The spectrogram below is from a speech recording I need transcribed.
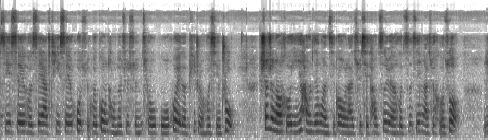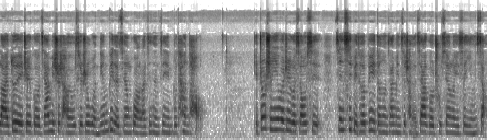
SEC 和 CFTC 或许会共同的去寻求国会的批准和协助，甚至呢和银行监管机构来去协调资源和资金来去合作，来对这个加密市场，尤其是稳定币的监管来进行进一步探讨。也正是因为这个消息，近期比特币等等加密资产的价格出现了一些影响。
